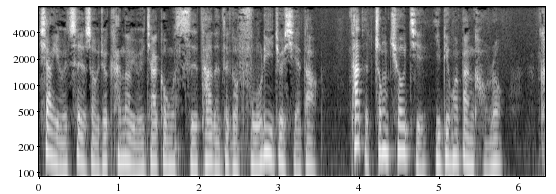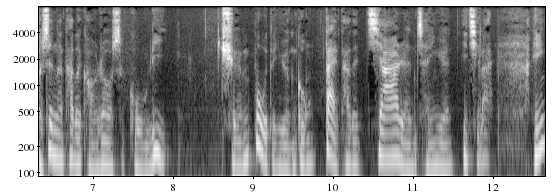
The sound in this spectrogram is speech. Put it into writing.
像有一次的时候，我就看到有一家公司，他的这个福利就写到。他的中秋节一定会办烤肉，可是呢，他的烤肉是鼓励全部的员工带他的家人成员一起来。诶，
